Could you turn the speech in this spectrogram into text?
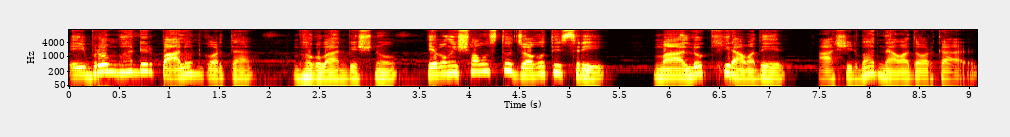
এই ব্রহ্মাণ্ডের পালনকর্তা ভগবান বিষ্ণু এবং এই সমস্ত জগতের শ্রী মা লক্ষ্মীর আমাদের আশীর্বাদ নেওয়া দরকার।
